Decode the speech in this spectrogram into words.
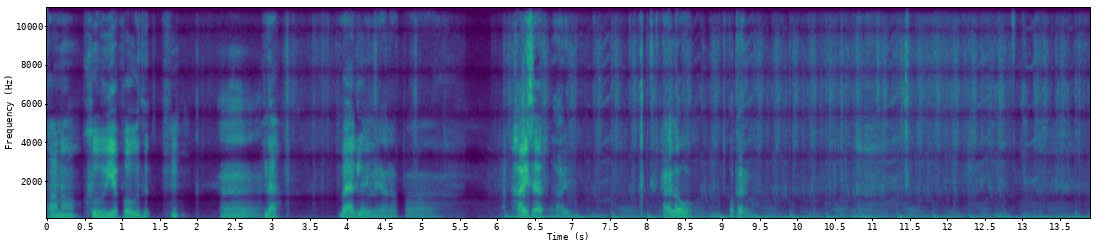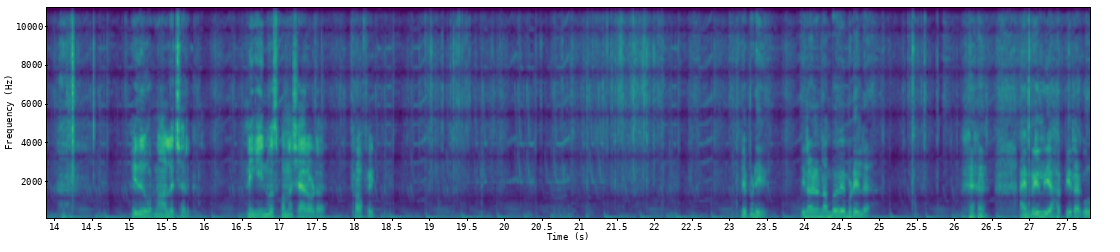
பணம் குவிய போகுது. இந்தா பேக்கில் பிள்ளையாரப்பா. ஹாய் சார் ஹாய் ஹலோ உட்காருங்க இதில் ஒரு நாலு லட்சம் இருக்குது நீங்கள் இன்வெஸ்ட் பண்ண ஷேரோட ப்ராஃபிட் எப்படி? என்னால் நம்பவே முடியல. I am really happy Raghu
